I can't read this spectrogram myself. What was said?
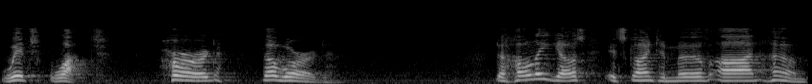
which what? Heard the word. The Holy Ghost is going to move on whom?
